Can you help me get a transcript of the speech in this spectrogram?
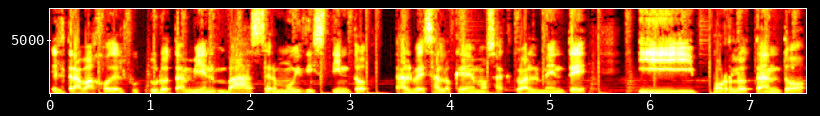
el trabajo del futuro también va a ser muy distinto tal vez a lo que vemos actualmente y por lo tanto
